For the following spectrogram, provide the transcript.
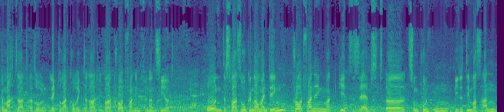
gemacht hat, also Lektorat, Korrektorat über Crowdfunding finanziert. Und das war so genau mein Ding, Crowdfunding. Man geht selbst äh, zum Kunden, bietet dem was an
